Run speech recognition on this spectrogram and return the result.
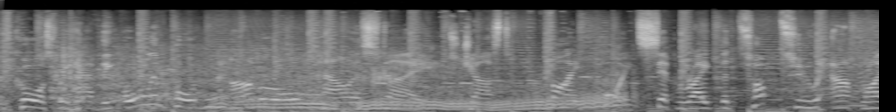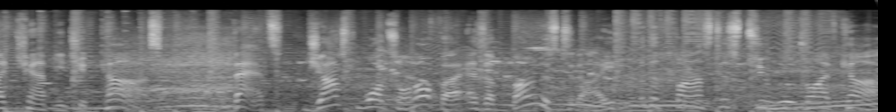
Of course, we have the all-important Armor All Power stage. Just five points separate the top two outright championship cars. That's just what's on offer as a bonus today for the fastest two-wheel drive car.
